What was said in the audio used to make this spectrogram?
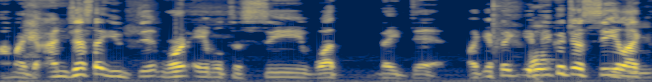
Oh my god! And just that you did weren't able to see what they did. Like if they, if Well- you could just see like Mhm.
